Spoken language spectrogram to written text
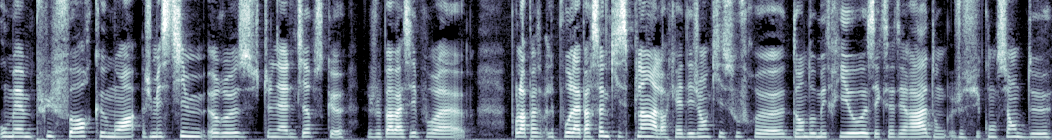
ou même plus fort que moi. Je m'estime heureuse, je tenais à le dire, parce que je veux pas passer pour pour la, pour la personne qui se plaint alors qu'il y a des gens qui souffrent euh, d'endométriose, etc. Donc je suis consciente de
